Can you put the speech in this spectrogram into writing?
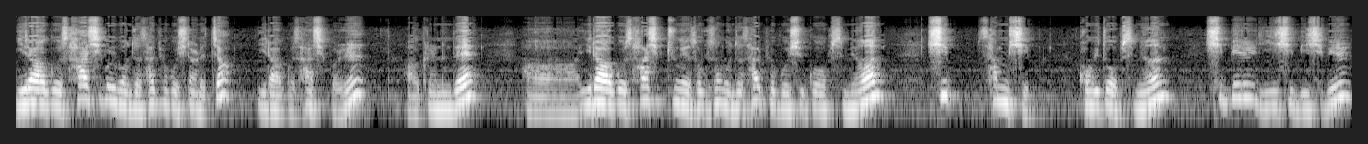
1하고 40을 먼저 살펴보시라 그랬죠? 1하고 40을. 어, 그랬는데 어, 1하고 40 중에서 우선 먼저 살펴보시고 없으면 10, 30 거기도 없으면 11, 20, 21,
